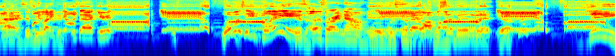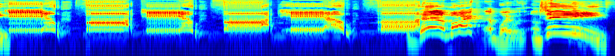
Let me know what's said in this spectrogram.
Nice, It'd be like this. It's accurate. What was he playing? It's us right now. Yeah, We're still facts. Wi-Fi. For simple internet. Yep. Jeez. Damn, Mark. That boy was up. Jeez.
